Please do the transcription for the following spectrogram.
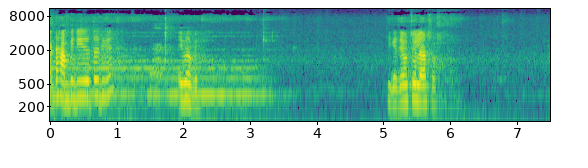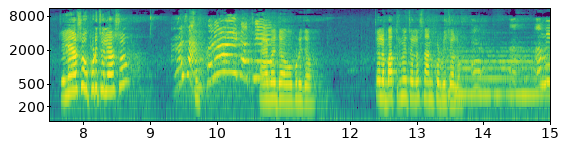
একটা হাম্পি দিয়ে দিতে দিকে এইভাবে। ঠিক আছে, এবার চলে আসো। চলে আসো উপরে চলে আসো। হ্যাঁ এবার যাও উপরে যাও। চলো বাথরুমে চলো স্নান করবে চলো। আমি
